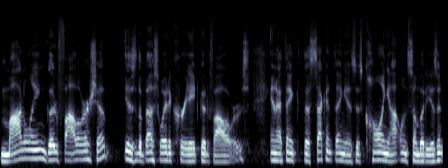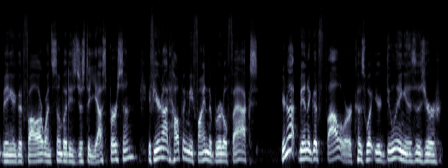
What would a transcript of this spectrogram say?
modeling good followership is the best way to create good followers. And I think the second thing is is calling out when somebody isn't being a good follower, when somebody's just a yes person. If you're not helping me find the brutal facts, you're not being a good follower because what you're doing is is you're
